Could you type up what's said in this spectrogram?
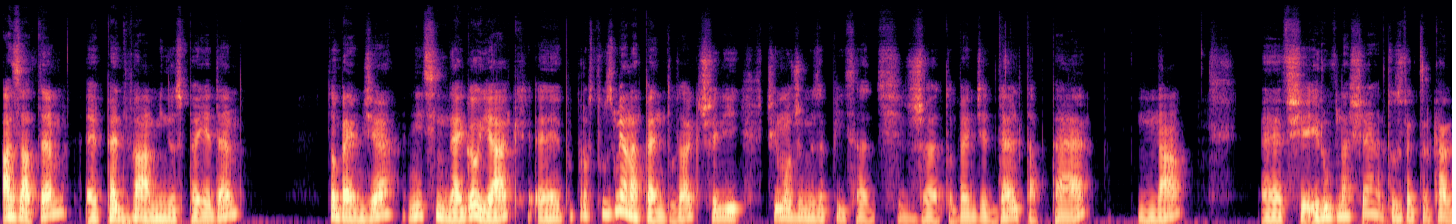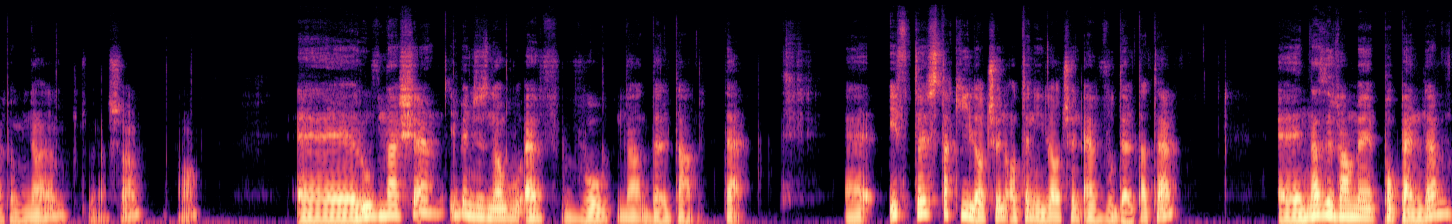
a zatem e, p2 minus p1 to będzie nic innego jak e, po prostu zmiana pędu, tak? Czyli, czyli możemy zapisać, że to będzie delta p na e, wsie i równa się, tu z wektorkami pominąłem, przepraszam, o, e, równa się i będzie znowu fw na delta t. E, I to jest taki iloczyn, o ten iloczyn fw delta t e, nazywamy popędem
